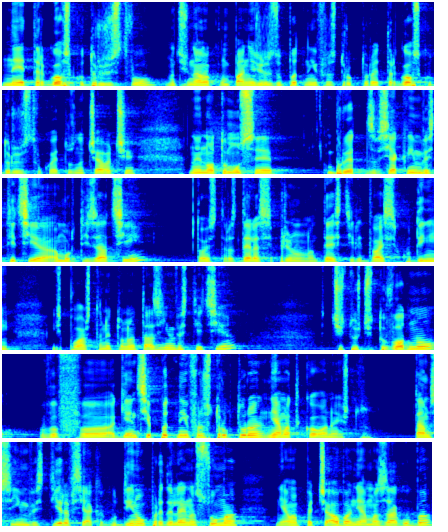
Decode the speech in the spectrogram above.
не е търговско дружество. Национална компания Железопътна инфраструктура е търговско дружество, което означава, че на едното му се броят за всяка инвестиция амортизации, т.е. разделя се примерно на 10 или 20 години изплащането на тази инвестиция. Чисто счетоводно в агенция пътна инфраструктура няма такова нещо. Там се инвестира всяка година определена сума, няма печалба, няма загуба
